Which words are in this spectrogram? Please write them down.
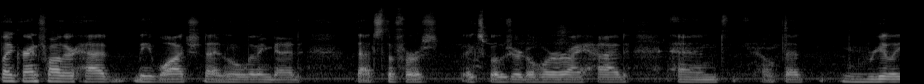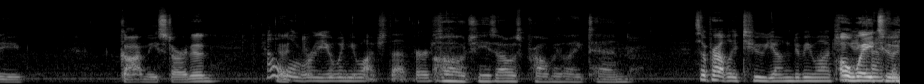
My grandfather had me watch Night of the Living Dead. That's the first exposure to horror I had, and you know that really got me started. How old were you when you watched that first? Oh, geez, I was probably like ten. So probably too young to be watching. Oh, way too,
